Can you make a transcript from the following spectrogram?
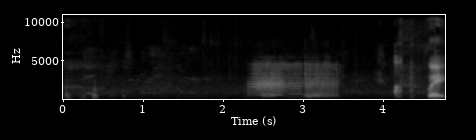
A 喂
